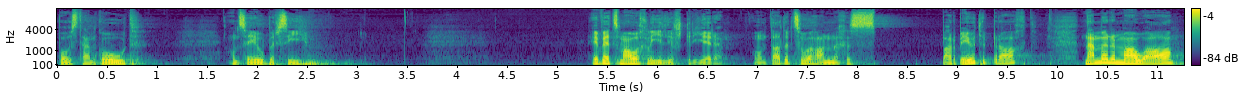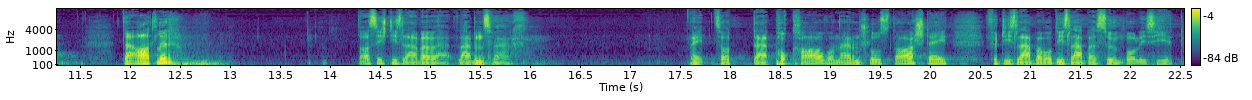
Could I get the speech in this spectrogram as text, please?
die aus dem Gold und Silber sind? Ich werde es mal ein bisschen illustrieren. Und dazu habe ich ein paar Bilder gebracht. Nehmen wir mal an, der Adler, das ist dein Lebenswerk. Nicht so der Pokal, der am Schluss da steht, für dein Leben, das dein Leben symbolisiert.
